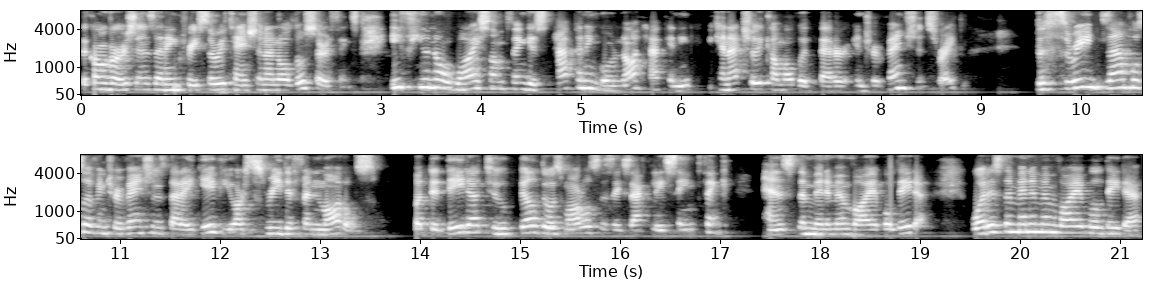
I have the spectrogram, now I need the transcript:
the conversions and increase the retention and all those sort of things. If you know why something is happening or not happening, you can actually come up with better interventions, right? The three examples of interventions that I gave you are three different models but the data to build those models is exactly the same thing. Hence the minimum viable data. What is the minimum viable data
